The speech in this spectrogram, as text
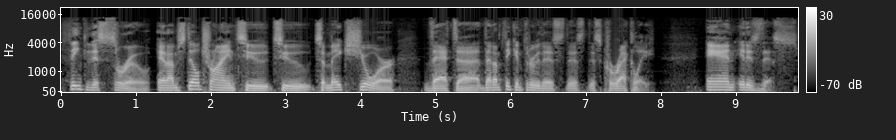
think this through, and I'm still trying to to to make sure that uh, that I'm thinking through this this this correctly. And it is this.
